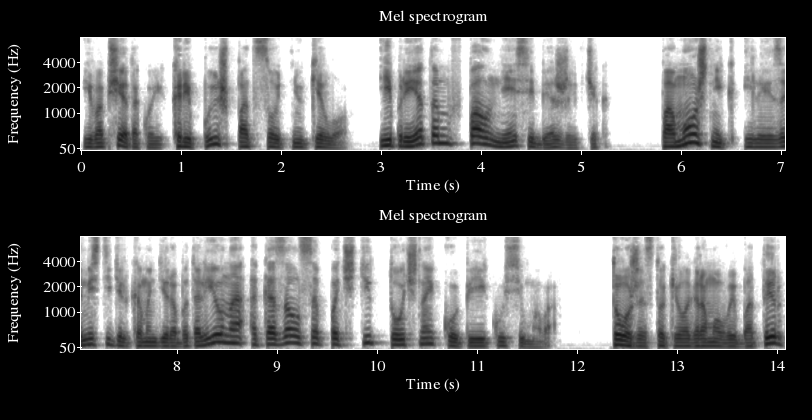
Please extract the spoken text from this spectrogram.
И вообще такой крепыш под сотню кило. И при этом вполне себе живчик. Помощник или заместитель командира батальона оказался почти точной копией Кусюмова. Тоже 100-килограммовый батыр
